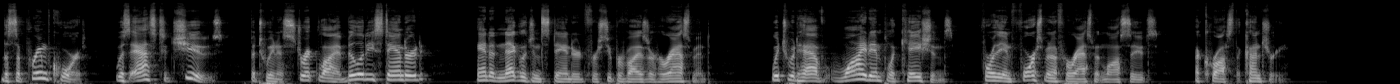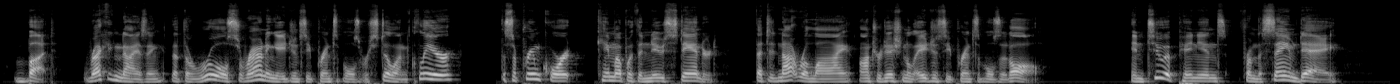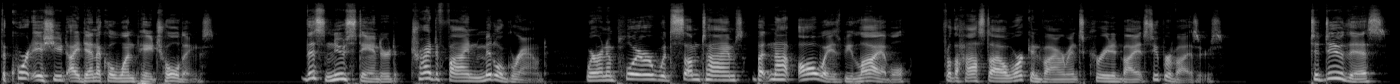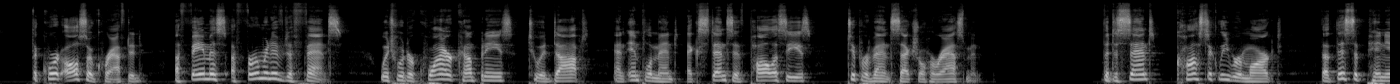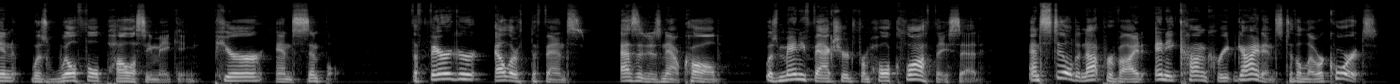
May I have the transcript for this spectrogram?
The Supreme Court was asked to choose between a strict liability standard and a negligence standard for supervisor harassment, which would have wide implications for the enforcement of harassment lawsuits across the country. But, recognizing that the rules surrounding agency principles were still unclear, the Supreme Court came up with a new standard that did not rely on traditional agency principles at all. In two opinions from the same day, the court issued identical one page holdings. This new standard tried to find middle ground where an employer would sometimes, but not always, be liable for the hostile work environments created by its supervisors. To do this, the court also crafted a famous affirmative defense which would require companies to adopt and implement extensive policies to prevent sexual harassment. The dissent caustically remarked that this opinion was willful policymaking, pure and simple. The Faragher Ellerth defense, as it is now called, was manufactured from whole cloth, they said, and still did not provide any concrete guidance to the lower courts.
